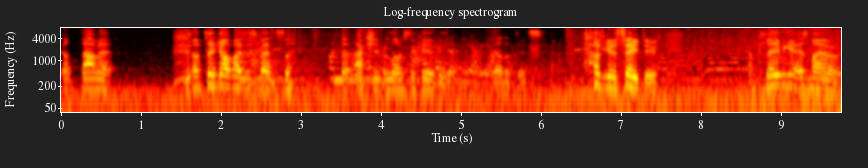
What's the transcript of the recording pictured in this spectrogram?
God damn it. Don't take out my dispenser. That actually belongs to Kirby. entered the. The other dudes. I was gonna say, dude. I'm claiming it as my own.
